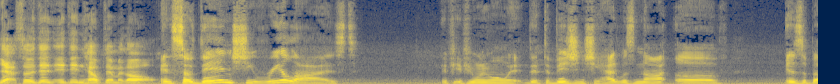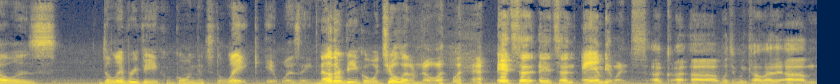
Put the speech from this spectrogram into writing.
Yeah. So it didn't it didn't help them at all. And so then she realized, if you, if you want to go on with it, that the vision she had was not of Isabella's delivery vehicle going into the lake. It was another vehicle, which you'll let them know. what- It's a it's an ambulance. Uh, uh, what do we call that? Um,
